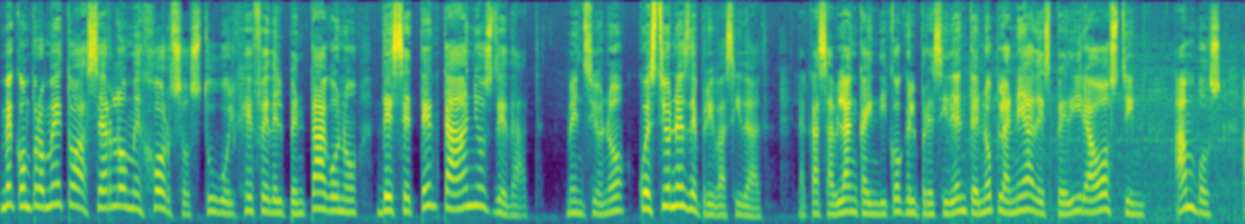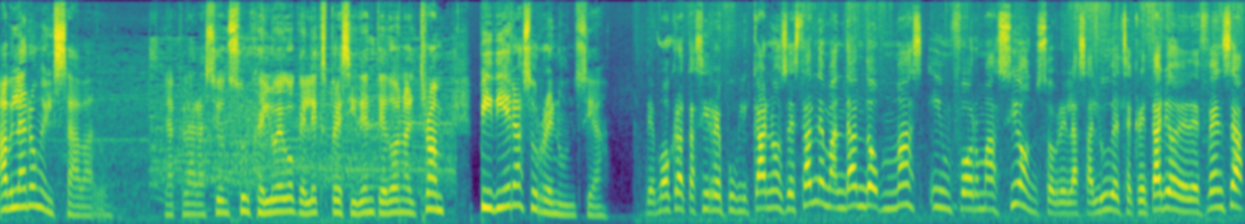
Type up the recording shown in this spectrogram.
me comprometo a hacerlo mejor, sostuvo el jefe del Pentágono de 70 años de edad. Mencionó cuestiones de privacidad. La Casa Blanca indicó que el presidente no planea despedir a Austin. Ambos hablaron el sábado. La aclaración surge luego que el expresidente Donald Trump pidiera su renuncia. Demócratas y republicanos están demandando más información sobre la salud del secretario de Defensa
